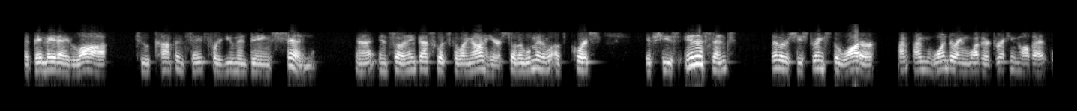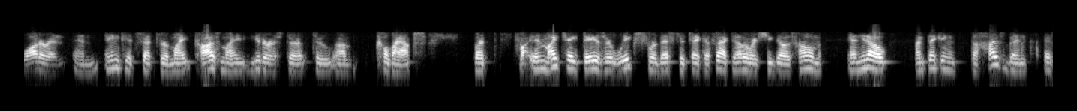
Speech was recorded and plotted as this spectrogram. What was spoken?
that they made a law to compensate for human beings' sin. Uh, and so I think that's what's going on here. So the woman, of course, if she's innocent, in other words, she drinks the water. I'm, I'm wondering whether drinking all that water and, and ink, etc., might cause my uterus to to um, collapse. But it might take days or weeks for this to take effect. In other words, she goes home, and you know, I'm thinking the husband has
